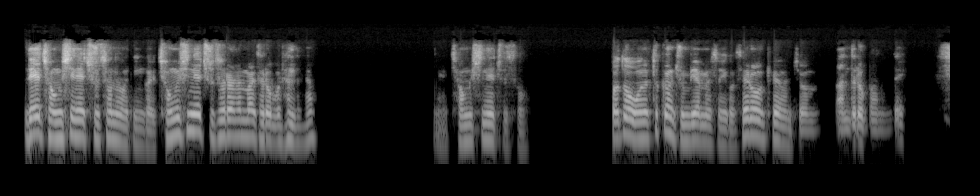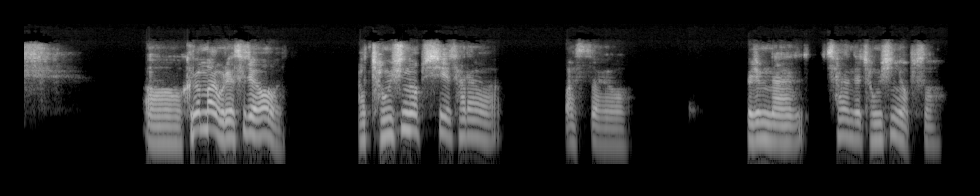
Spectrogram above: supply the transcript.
내 정신의 주소는 어디인가요? 정신의 주소라는 말 들어보셨나요? 네, 정신의 주소. 저도 오늘 특강 준비하면서 이거 새로운 표현 좀안 들어봤는데 어, 그런 말 우리가 쓰죠. 아, 정신없이 살아왔어요. 요즘 난 사는데 정신이 없어.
